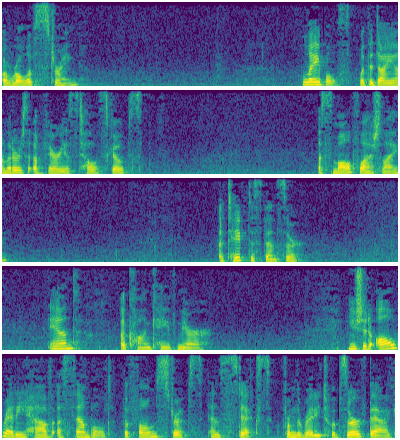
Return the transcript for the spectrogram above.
a roll of string, labels with the diameters of various telescopes, a small flashlight, a tape dispenser, and a concave mirror. You should already have assembled the foam strips and sticks from the Ready to Observe bag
